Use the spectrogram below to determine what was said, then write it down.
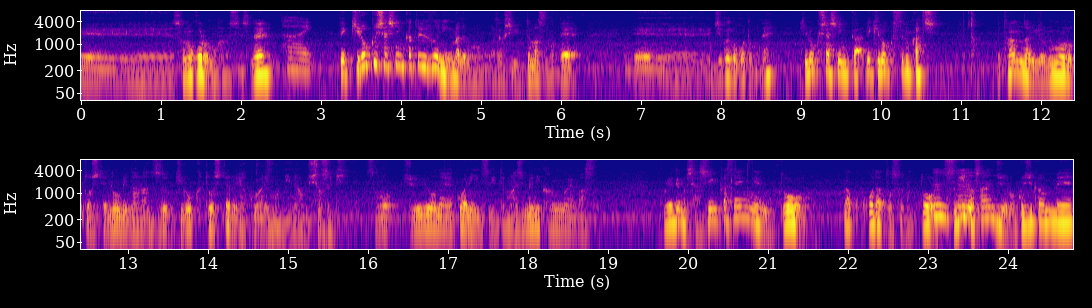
えーその頃の話ですね。はい。で記録写真家というふうに今でも私言ってますので、えー自分のことをね記録写真家で記録する価値単なる読み物としてのみならず記録としての役割も担う書籍。その重要な役割について真面目に考えます。これでも写真家宣言とがここだとすると、うんうん。次の36時間目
